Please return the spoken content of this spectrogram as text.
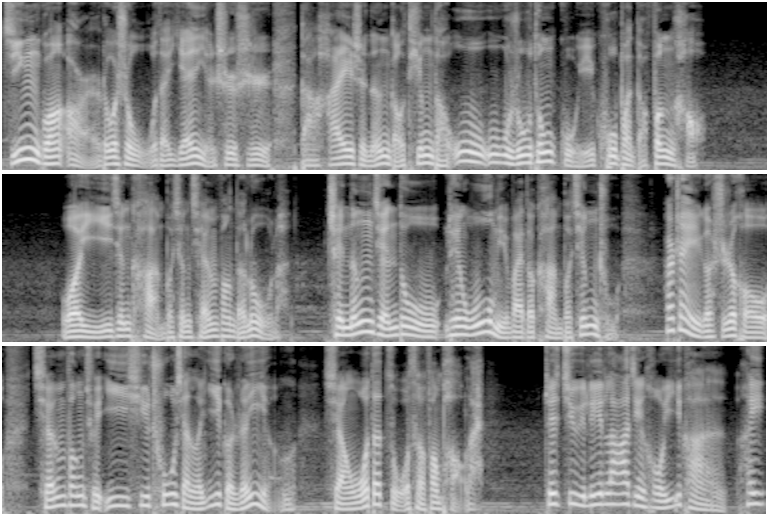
尽管耳朵是捂得严严实实，但还是能够听到呜呜如同鬼哭般的风嚎。我已经看不清前方的路了，这能见度连五米外都看不清楚。而这个时候，前方却依稀出现了一个人影，向我的左侧方跑来。这距离拉近后一看，嘿，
